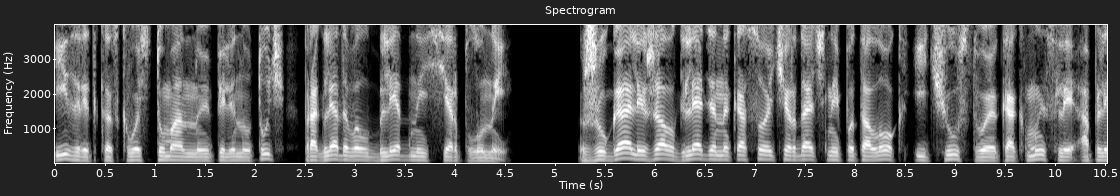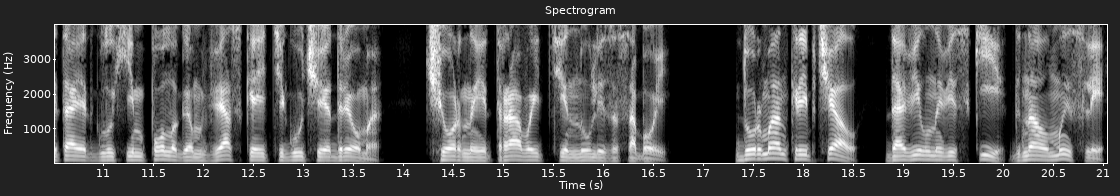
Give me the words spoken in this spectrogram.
Изредка сквозь туманную пелену туч проглядывал бледный серп луны. Жуга лежал, глядя на косой чердачный потолок и чувствуя, как мысли оплетает глухим пологом вязкая тягучая дрема. Черные травы тянули за собой. Дурман крепчал, давил на виски, гнал мысли,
